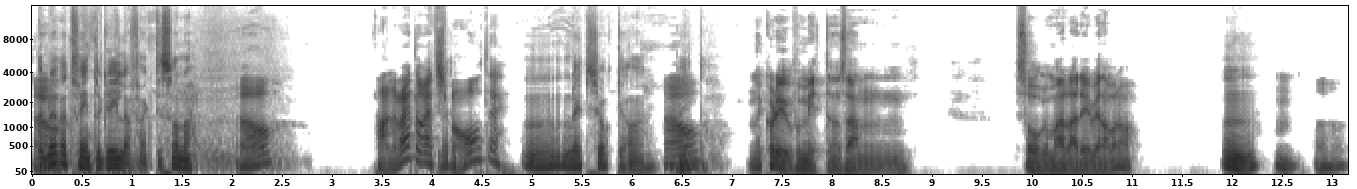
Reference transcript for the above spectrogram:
Det ja. blir rätt fint att grilla faktiskt sådana. Ja. Fan, det var ändå rätt smart det. Mm, lite tjockare Ja. bitar. Med kluv på mitten och sen såg om alla revbenen bara. Mm, Jaha.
